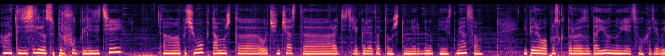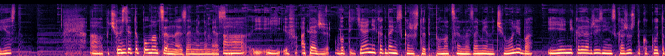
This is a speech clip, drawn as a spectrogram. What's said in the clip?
А, это действительно суперфуд для детей. А, почему? Потому что очень часто родители говорят о том, что у меня ребенок не ест мясо. И первый вопрос, который я задаю, ну, яйца он хотя бы ест? А, почему? То есть это полноценная замена мяса? А, и, опять же, вот я никогда не скажу, что это полноценная замена чего-либо, и я никогда в жизни не скажу, что какой-то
